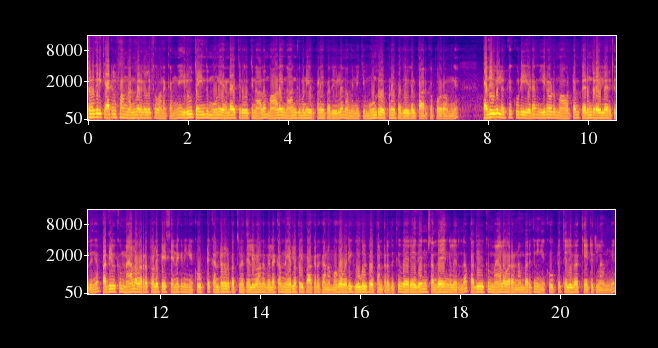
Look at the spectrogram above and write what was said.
சிவகிரி கேட்டல் ஃபார்ம் நண்பர்களுக்கு வணக்கம்ங்க. இருபத்தைந்து மூணு இரண்டாயிரத்தி இருபத்தி நாலு மாலை நான்கு மணி விற்பனை பதிவில் நம்ம இன்னைக்கு மூன்று விற்பனை பதிவுகள் பார்க்க போகிறோம்ங்க பதிவுகள் இருக்கக்கூடிய இடம் ஈரோடு மாவட்டம் பெருந்துறையில் இருக்குதுங்க. பதிவுக்கு மேலே வர்ற தொலைபேசி எண்ணுக்கு நீங்கள் கூப்பிட்டு கன்றுகள் பற்றின தெளிவான விளக்கம் நேரில் போய் பார்க்கறதுக்கான முகவரி கூகுள் பே பண்ணுறதுக்கு வேறு ஏதேனும் சந்தேகங்கள் இருந்தால் பதிவுக்கு மேலே வர நம்பருக்கு நீங்கள் கூப்பிட்டு தெளிவாக கேட்டுக்கலாமுங்க.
